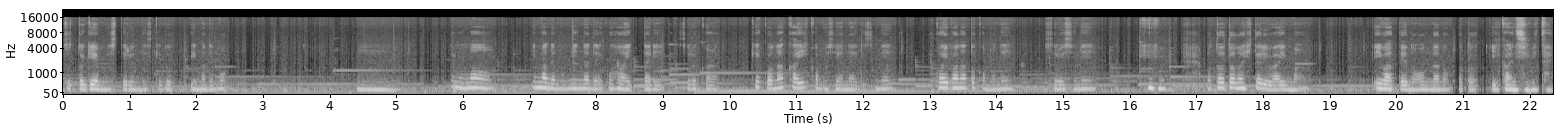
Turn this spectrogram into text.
ずっとゲームしてるんですけど今でも。うん。でもまあ今でもみんなでご飯行ったりするから結構仲いいかもしれないですね。恋バナとかもねするしね。弟の一人は今岩手の女の子といい感じみたい。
